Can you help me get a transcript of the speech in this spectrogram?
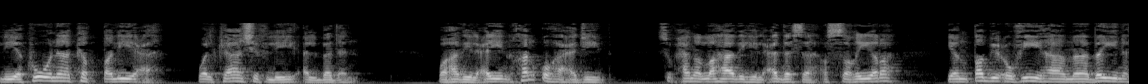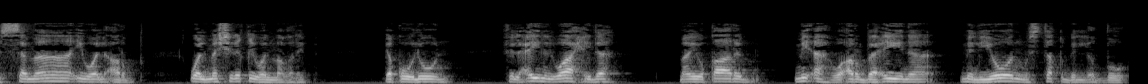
ليكون كالطليعة والكاشف للبدن. وهذه العين خلقها عجيب. سبحان الله هذه العدسة الصغيرة ينطبع فيها ما بين السماء والأرض والمشرق والمغرب. يقولون في العين الواحدة ما يقارب مئة وأربعين مليون مستقبل للضوء.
